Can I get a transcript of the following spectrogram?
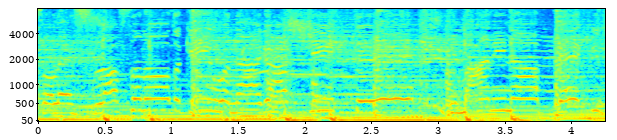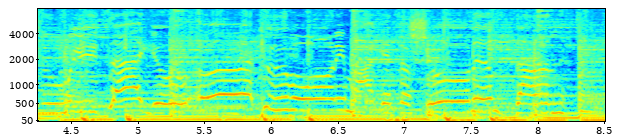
それすらその時は流して今になって気づいたよ欲望に負けた少年団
